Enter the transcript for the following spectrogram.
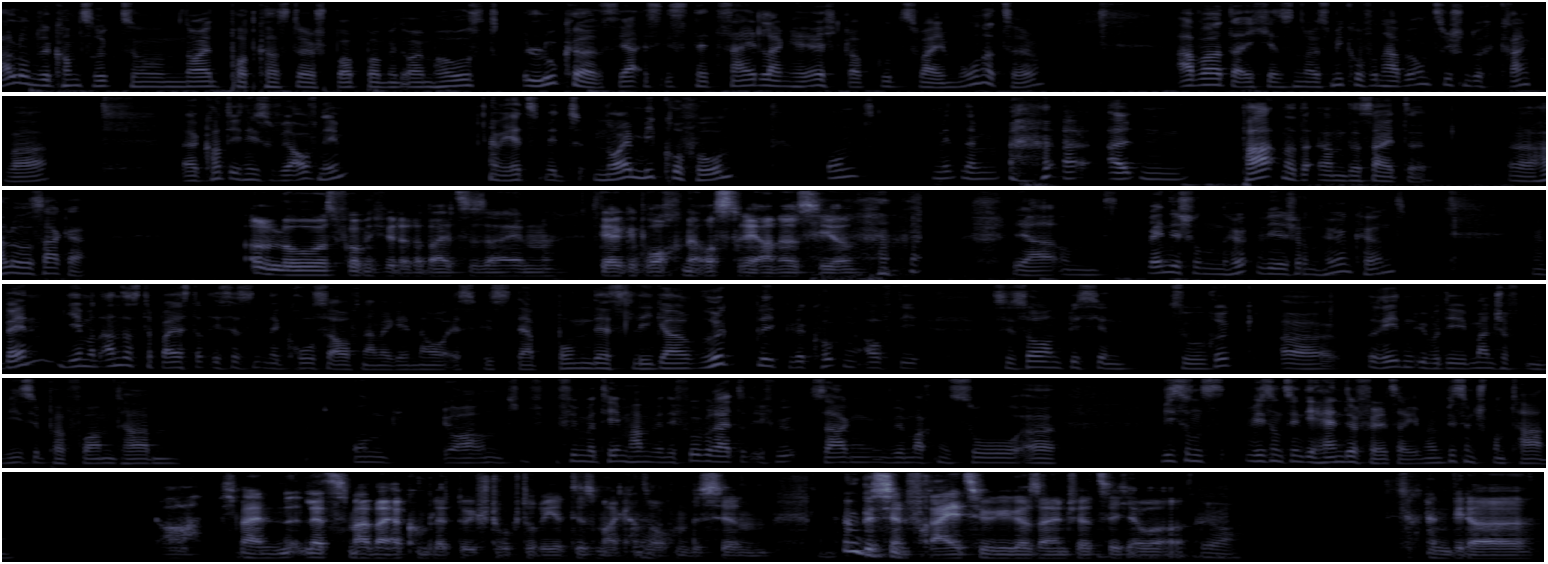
Hallo und willkommen zurück zum neuen Podcast der Sportbar mit eurem Host Lukas. Ja, es ist eine Zeit lang her, ich glaube gut zwei Monate. Aber da ich jetzt ein neues Mikrofon habe und zwischendurch krank war, äh, konnte ich nicht so viel aufnehmen. Aber jetzt mit neuem Mikrofon und mit einem äh, alten Partner an der Seite. Äh, hallo Saka. Hallo, es freut mich wieder dabei zu sein. Der gebrochene Austrianer ist hier. ja, und wenn ihr schon, wie ihr schon hören könnt, wenn jemand anders dabei ist, dann ist es eine große Aufnahme. Genau, es ist der Bundesliga-Rückblick. Wir gucken auf die Saison ein bisschen zurück, äh, reden über die Mannschaften, wie sie performt haben. Und ja, und viel mehr Themen haben wir nicht vorbereitet. Ich würde sagen, wir machen so, äh, wie es uns, uns in die Hände fällt, sage ich mal, ein bisschen spontan. Ja, ich meine, letztes Mal war er komplett durchstrukturiert. Dieses Mal kann es ja. auch ein bisschen, genau. ein bisschen freizügiger sein, schätze ich, aber ja. wir können wieder,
